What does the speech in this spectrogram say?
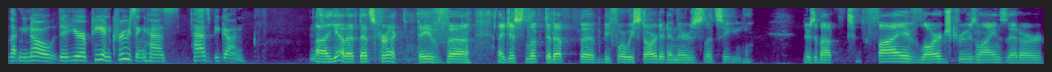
let me know the European cruising has has begun. Uh, yeah, that that's correct. They've. Uh, I just looked it up uh, before we started, and there's let's see, there's about five large cruise lines that are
